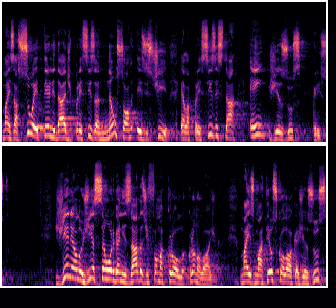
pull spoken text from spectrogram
mas a sua eternidade precisa não só existir, ela precisa estar em Jesus Cristo. Genealogias são organizadas de forma cronológica, mas Mateus coloca Jesus,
